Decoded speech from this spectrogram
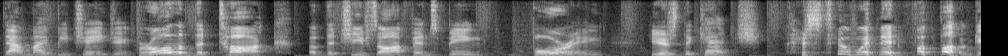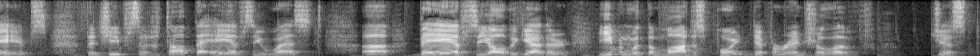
That might be changing. For all of the talk of the Chiefs' offense being boring, here's the catch. They're still winning football games. The Chiefs are atop the AFC West, uh, the AFC altogether, even with the modest point differential of just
